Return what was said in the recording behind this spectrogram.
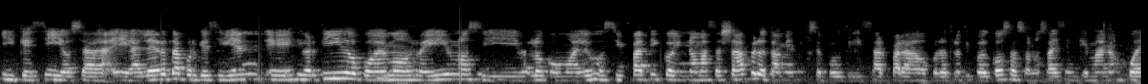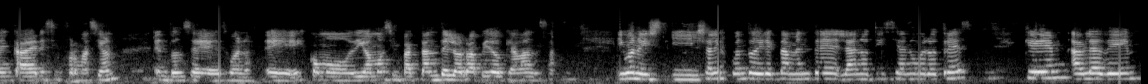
y que sí, o sea, eh, alerta porque si bien es divertido, podemos reírnos y verlo como algo simpático y no más allá, pero también se puede utilizar para por otro tipo de cosas o no sabes en qué manos pueden caer esa información. Entonces, bueno, eh, es como, digamos, impactante lo rápido que avanza. Y bueno, y, y ya les cuento directamente la noticia número 3 que habla de,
